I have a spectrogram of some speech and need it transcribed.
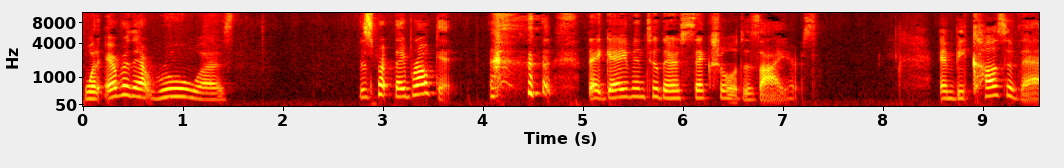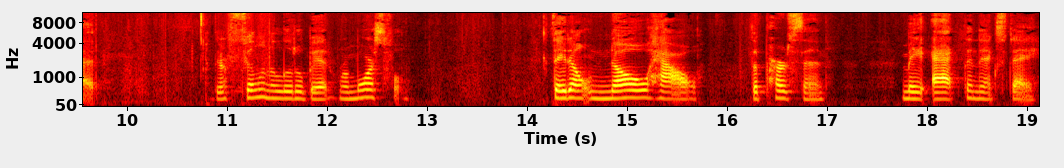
whatever that rule was, this, they broke it. they gave into their sexual desires. And because of that, they're feeling a little bit remorseful. They don't know how the person may act the next day.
